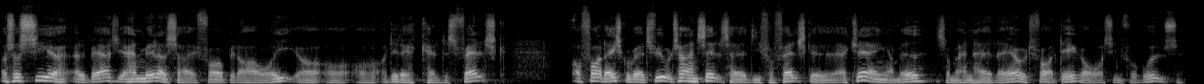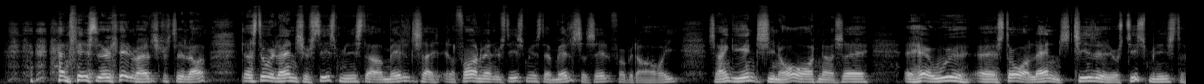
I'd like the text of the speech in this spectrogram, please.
og så siger Albert, at han melder sig for bedrageri og, og, og, og det, der kaldtes falsk, og for at der ikke skulle være tvivl, så har han selv taget de forfalskede erklæringer med, som han havde lavet for at dække over sin forbrydelse. han vidste jo ikke helt, hvad han skulle stille op. Der stod landets justitsminister og meldte sig, eller foranværende justitsminister og meldte sig selv for bedrageri. Så han gik ind til sine overordnede og sagde, at herude øh, står landets tidligere justitsminister.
